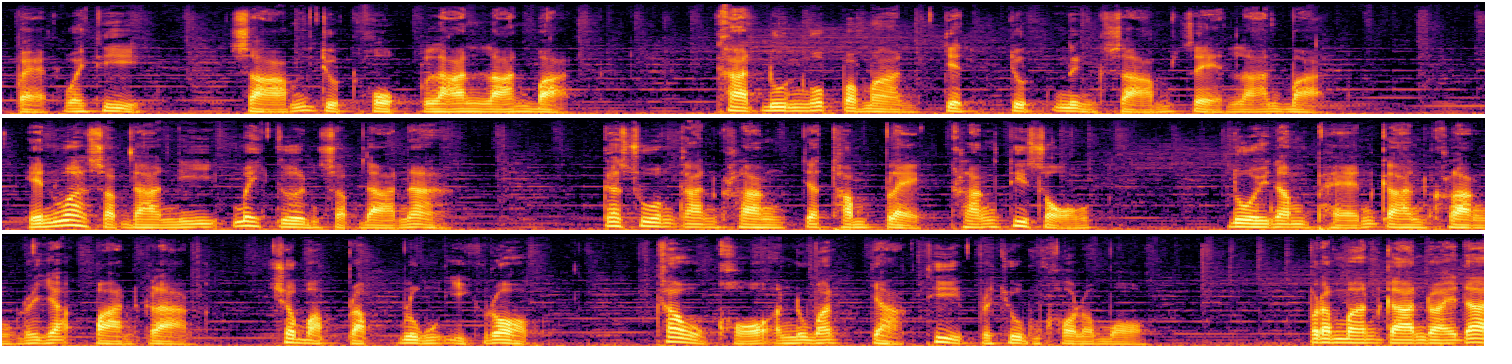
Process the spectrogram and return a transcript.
68 ไว้ที่ 3.6 ล้านล้านบาท ขาดดุลงบประมาณ 7.13 แสนล้านบาท เห็นว่าสัปดาห์นี้ไม่เกินสัปดาห์หน้า กระทรวงการคลังจะทำแปลกครั้งที่สองโดยนำแผนการคลังระยะปานกลาง ฉบับปรับปรุงอีกรอบ เข้าขออนุมัติจากที่ประชุมคอรมอประมาณการรายได้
